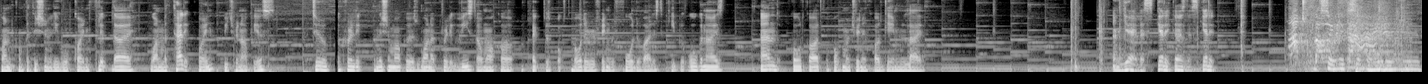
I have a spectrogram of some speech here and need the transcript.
1 competition legal coin flip die, 1 metallic coin featuring Arceus, 2 acrylic condition markers, 1 acrylic V-style marker, a collector's box to hold everything with 4 dividers to keep it organized, and a code card for Pokemon Trading Card Game Live. And yeah, let's get it guys, let's get it. I'm so excited.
